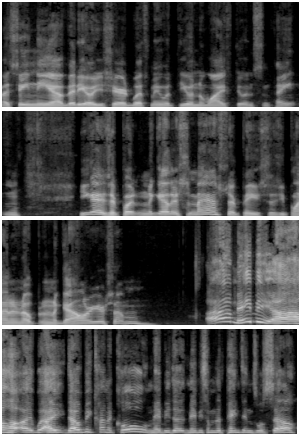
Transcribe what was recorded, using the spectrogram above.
I seen the uh, video you shared with me with you and the wife doing some painting. You guys are putting together some masterpieces. You planning on opening a gallery or something? Uh maybe. Uh, I, I that would be kind of cool. Maybe the maybe some of the paintings will sell.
